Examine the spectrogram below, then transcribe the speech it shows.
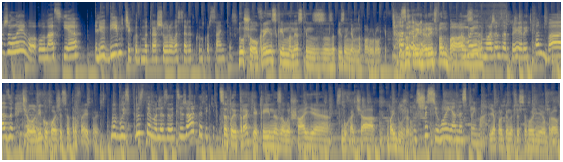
Можливо, у нас є любімчик у Дмитра Шурова серед конкурсантів. Ну що, український Манескін з запізненням на пару років. Затригерить фанбазу. ми можемо затригерити фанбазу. Чоловіку хочеться трофей той. Бабусь, прости мене за оці жарти такі. Це той трек, який не залишає слухача байдужим. Щось цього я не сприймаю. Я прокинувся сьогодні і обрав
